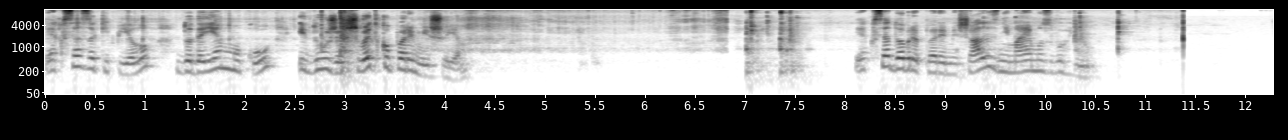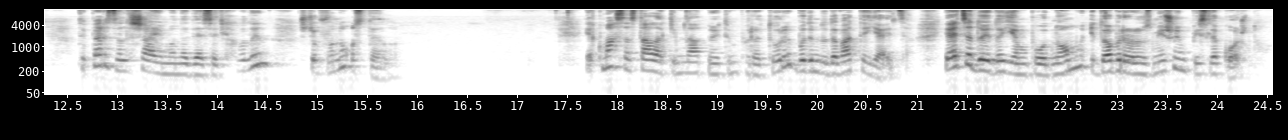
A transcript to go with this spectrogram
Як все закипіло, додаємо муку і дуже швидко перемішуємо. Як все добре перемішали, знімаємо з вогню. Тепер залишаємо на 10 хвилин, щоб воно остило. Як маса стала кімнатної температури, будемо додавати яйця. Яйця додаємо по одному і добре розмішуємо після кожного.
